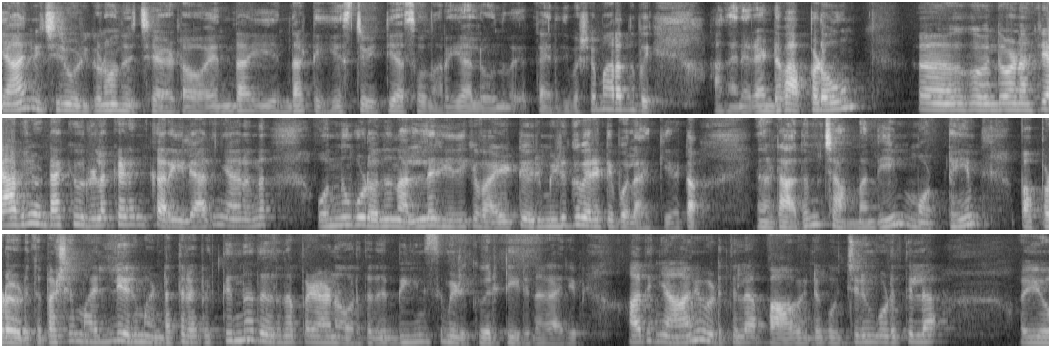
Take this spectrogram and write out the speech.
ഞാൻ ഇച്ചിരി ഒഴിക്കണമെന്ന് വെച്ചാൽ കേട്ടോ. എന്താ ഈ എന്താ ടേസ്റ്റ് വ്യത്യാസമെന്ന് അറിയാമല്ലോ എന്ന് കരുതി. പക്ഷെ മറന്നുപോയി. അങ്ങനെ രണ്ട് പപ്പടവും എന്തുവാണ്? രാവിലെ ഉണ്ടാക്കിയ ഉരുളക്കിഴങ്ങ് കറിയില്ല? അത് ഞാനൊന്ന് ഒന്നും കൂടെ ഒന്ന് നല്ല രീതിക്ക് വഴറ്റി ഒരു മിഴുക്ക് വരട്ടി പോലെ ആക്കി കേട്ടോ. എന്നിട്ട് അതും ചമ്മന്തിയും മുട്ടയും പപ്പടം എടുത്തു. പക്ഷേ വലിയൊരു മണ്ടത്തിലപ്പോൾ തിന്ന് തീർന്നപ്പോഴാണ് ഓർത്തത് ബീൻസ് മിഴുക്ക് വരട്ടിയിരുന്ന കാര്യം. അത് ഞാനും എടുത്തില്ല പാവം എന്റെ കൊച്ചിനും കൊടുത്തില്ല. അയ്യോ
